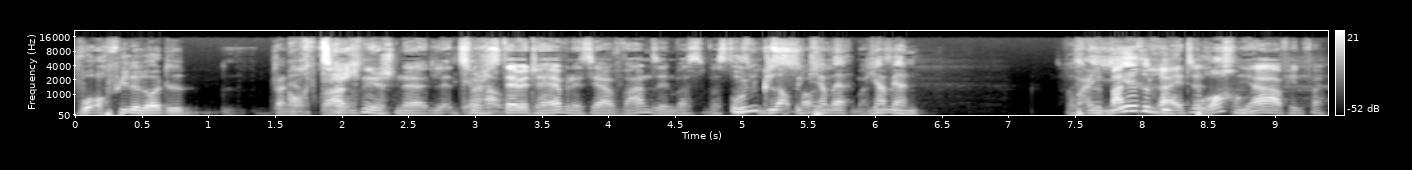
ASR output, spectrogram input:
wo auch viele Leute dann Auch ja fragen, technisch, ne? Zum Beispiel Ja. Stairway to Heaven ist ja Wahnsinn, was, was das unglaublich, die haben, ja, die haben ja Was Barrieren durchbrochen. Ja, auf jeden Fall.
